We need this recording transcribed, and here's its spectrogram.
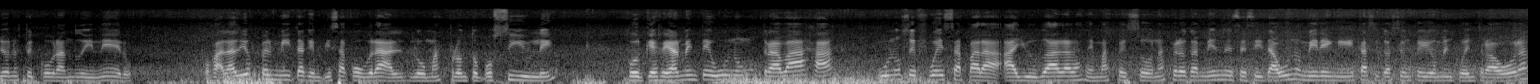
yo no estoy cobrando dinero. Ojalá Dios permita que empiece a cobrar lo más pronto posible, porque realmente uno trabaja, uno se esfuerza para ayudar a las demás personas, pero también necesita uno, miren en esta situación que yo me encuentro ahora,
